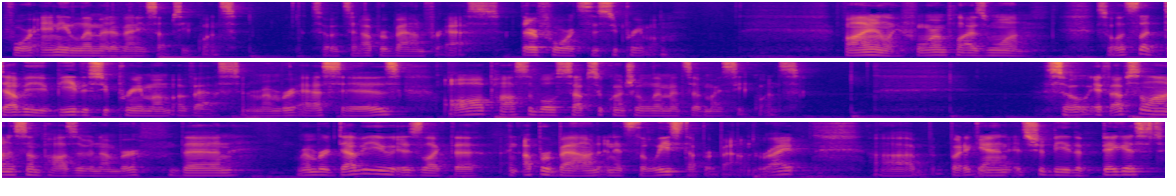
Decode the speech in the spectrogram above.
for any limit of any subsequence. So it's an upper bound for s. Therefore, it's the supremum. Finally, 4 implies 1. So let's let w be the supremum of s. And remember, s is all possible subsequential limits of my sequence. So if epsilon is some positive number, then remember w is like the an upper bound and it's the least upper bound, right? Uh, but again, it should be the biggest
